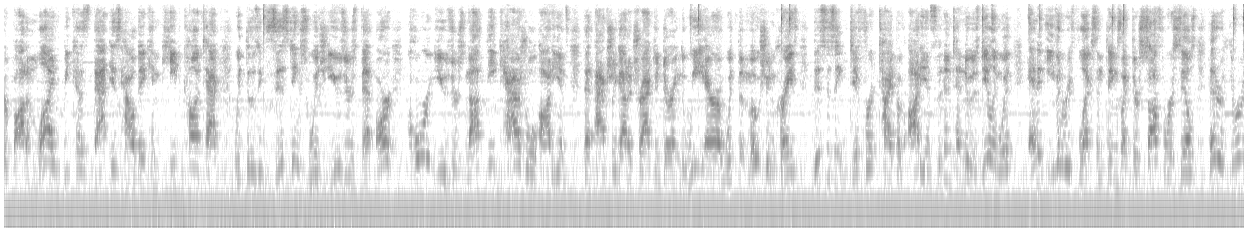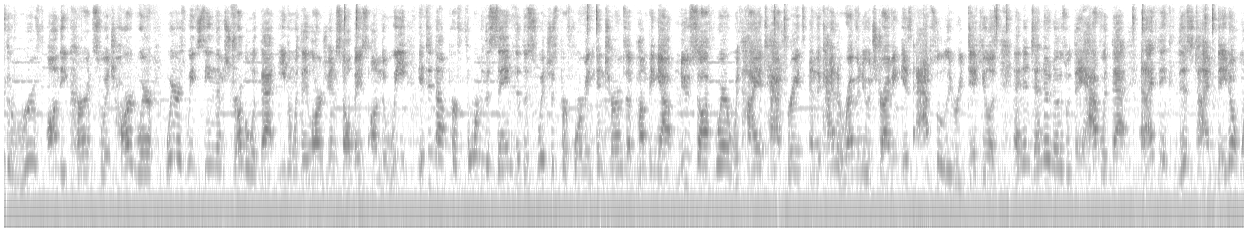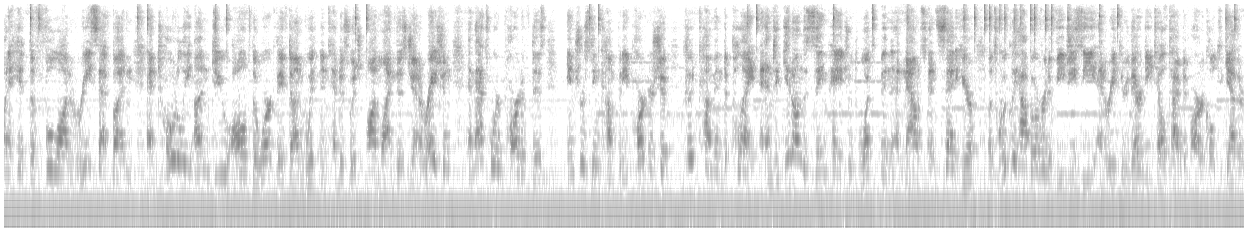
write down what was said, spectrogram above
their bottom line because that is how they can keep contact with those existing Switch users that are core users, not the casual audience that actually got attracted during the Wii era with the motion craze. This is a different type of audience that Nintendo is dealing with, and it even reflects in things like their software sales that are through the roof on the current Switch hardware, whereas we've seen them struggle with that even with a large install base on the Wii. It did not perform the same that the Switch is performing in terms of pumping out new software with high attach rates and the kind of revenue it's driving is absolutely ridiculous and Nintendo knows what they have with that and I think this time they don't want to hit the full-on reset button and totally undo all of the work they've done with Nintendo Switch Online this generation and that's where part of this interesting company partnership could come into play. And to get on the same page with what's been announced and said here, let's quickly hop over to VGC and read through their detailed typed up article together.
